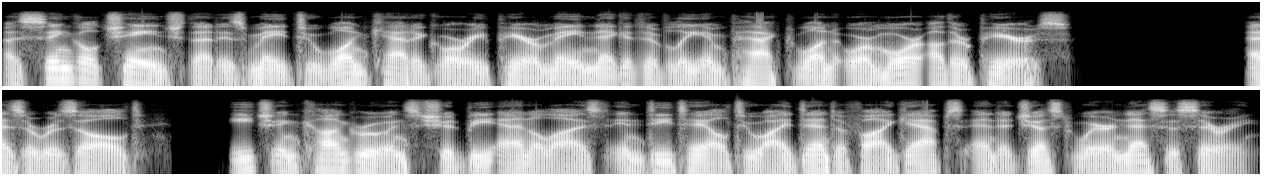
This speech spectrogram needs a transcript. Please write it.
A single change that is made to one category pair may negatively impact one or more other pairs. As a result, each incongruence should be analyzed in detail to identify gaps and adjust where necessary.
